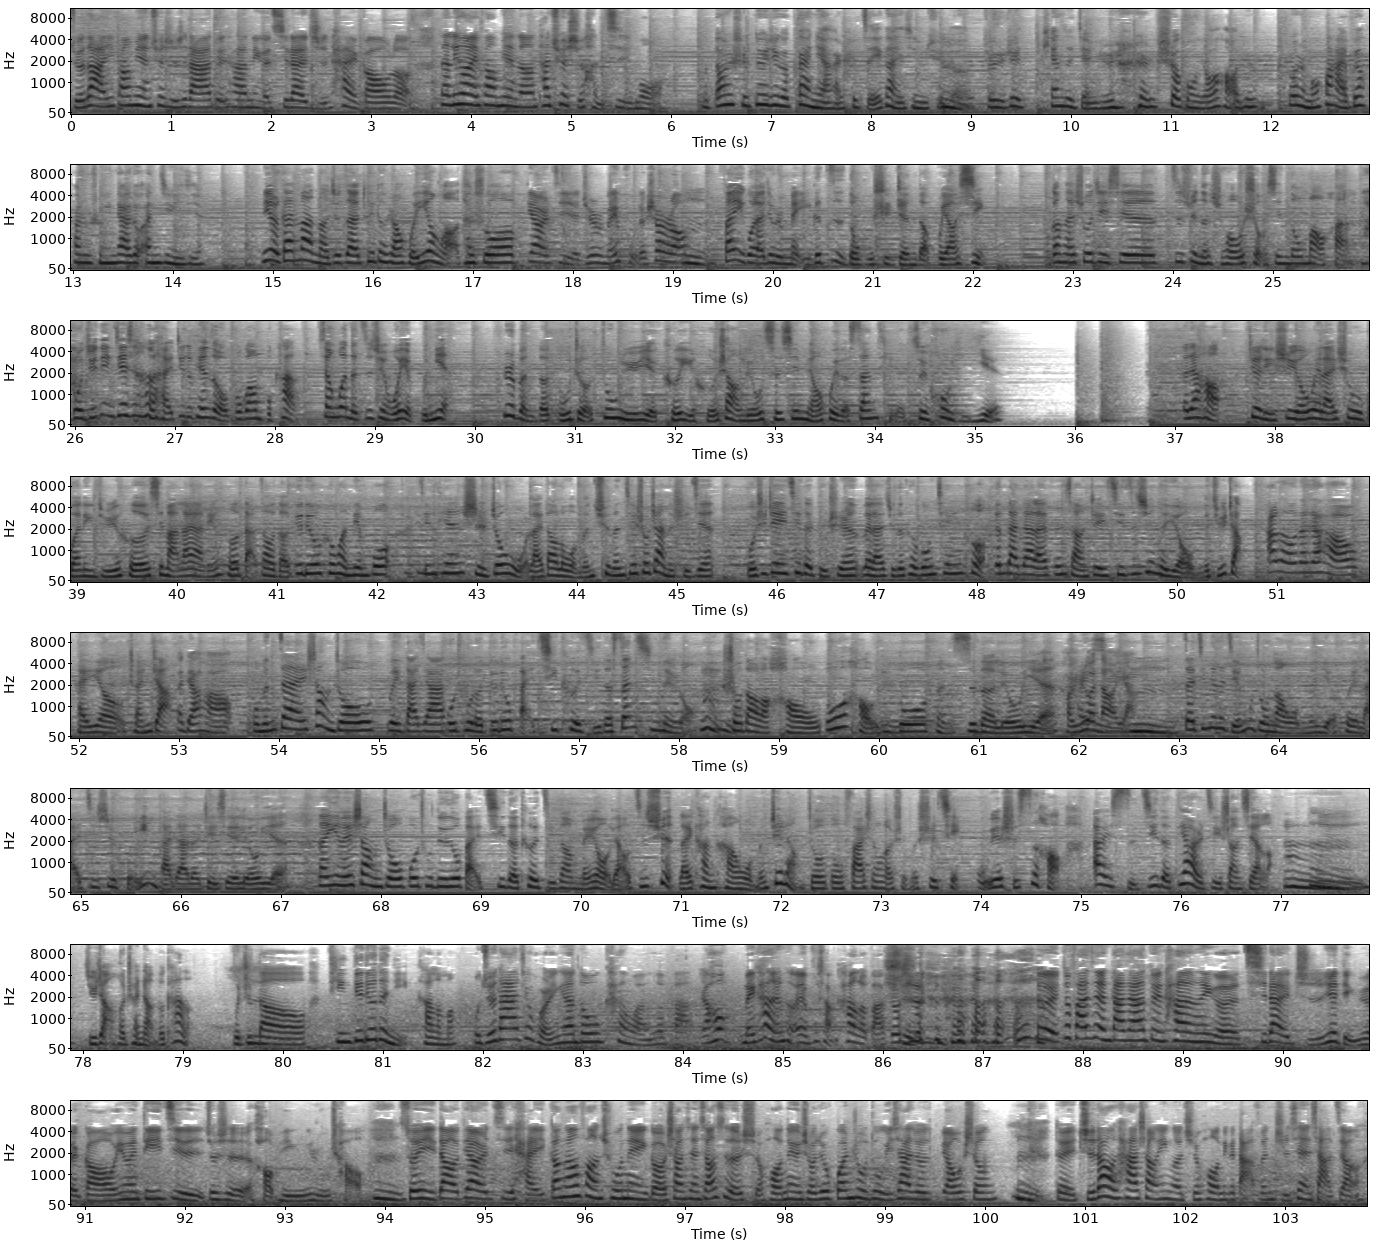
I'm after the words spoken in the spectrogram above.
觉得啊，一方面确实是大家对他那个期待值太高了，但另外一方面呢，他确实很寂寞。我当时对这个概念还是贼感兴趣的，就是这片子简直是社恐友好，就是说什么话也不要发出声音，大家都安静一些。尼尔盖曼呢就在推特上回应了，他说第二季也就是没谱的事儿哦。嗯，翻译过来就是每一个字都不是真的，不要信。我刚才说这些资讯的时候，我手心都冒汗。我决定接下来这个片子我不光不看相关的资讯，我也不念。日本的读者终于也可以合上刘慈欣描绘的《三体》的最后一页。大家好，这里是由未来事务管理局和喜马拉雅联合打造的丢丢科幻电波。今天是周五，来到了我们趣闻接收站的时间。我是这一期的主持人，未来局的特工千一鹤。跟大家来分享这一期资讯的有我们的局长。Hello，大家好，还有船长，大家好。我们在上周为大家播出了丢丢百期特辑的三期内容，嗯，收到了好多好多粉丝的留言，好热闹呀。嗯，在今天的节目中呢，我们也会来继续回应大家的这些留言。那因为上周播出丢丢百期的特辑呢，没有聊资讯，来看看我们这两周都发生了什么事情。五月十四号，《爱死机》的第二季上线了，嗯，局长和船长都看了。不知道听丢丢的你看了吗？我觉得大家这会儿应该都看完了吧，然后没看的人可能也不想看了吧，就是，对，就发现大家对他的那个期待值越顶越高，因为第一季就是好评如潮，嗯，所以到第二季还刚刚放出那个上线消息的时候，那个时候就关注度一下就飙升，嗯，对，直到它上映了之后，那个打分直线下降，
